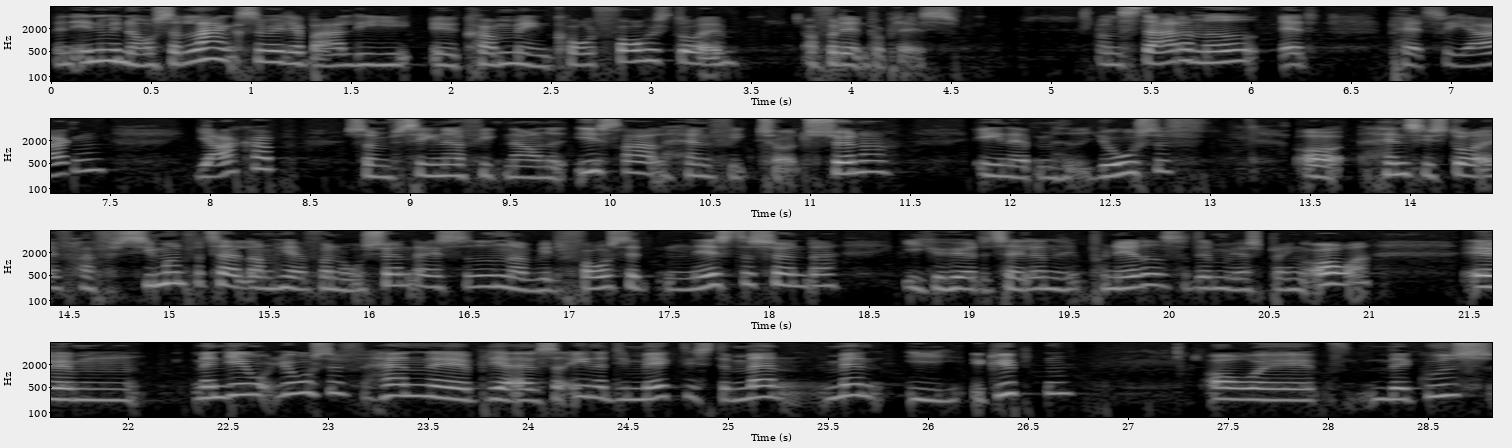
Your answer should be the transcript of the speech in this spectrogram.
Men inden vi når så langt, så vil jeg bare lige øh, komme med en kort forhistorie og få den på plads. Og den starter med, at patriarken Jakob, som senere fik navnet Israel, han fik 12 sønner. En af dem hed Josef, og hans historie har Simon fortalt om her for nogle søndage siden, og vil fortsætte den næste søndag. I kan høre detaljerne på nettet, så dem vil jeg springe over. Øhm, men Josef, han øh, bliver altså en af de mægtigste mand, mænd i Ægypten, og øh, med Guds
